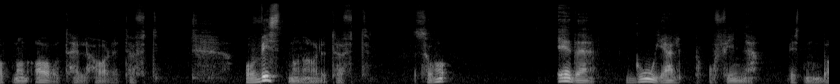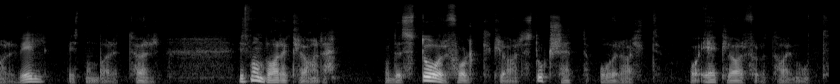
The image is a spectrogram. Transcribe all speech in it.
at man av og til har det tøft. Og hvis man har det tøft, så er det god hjelp å finne. Hvis man bare vil, hvis man bare tør. Hvis man bare klarer. Og det står folk klar, stort sett overalt, og er klar for å ta imot.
